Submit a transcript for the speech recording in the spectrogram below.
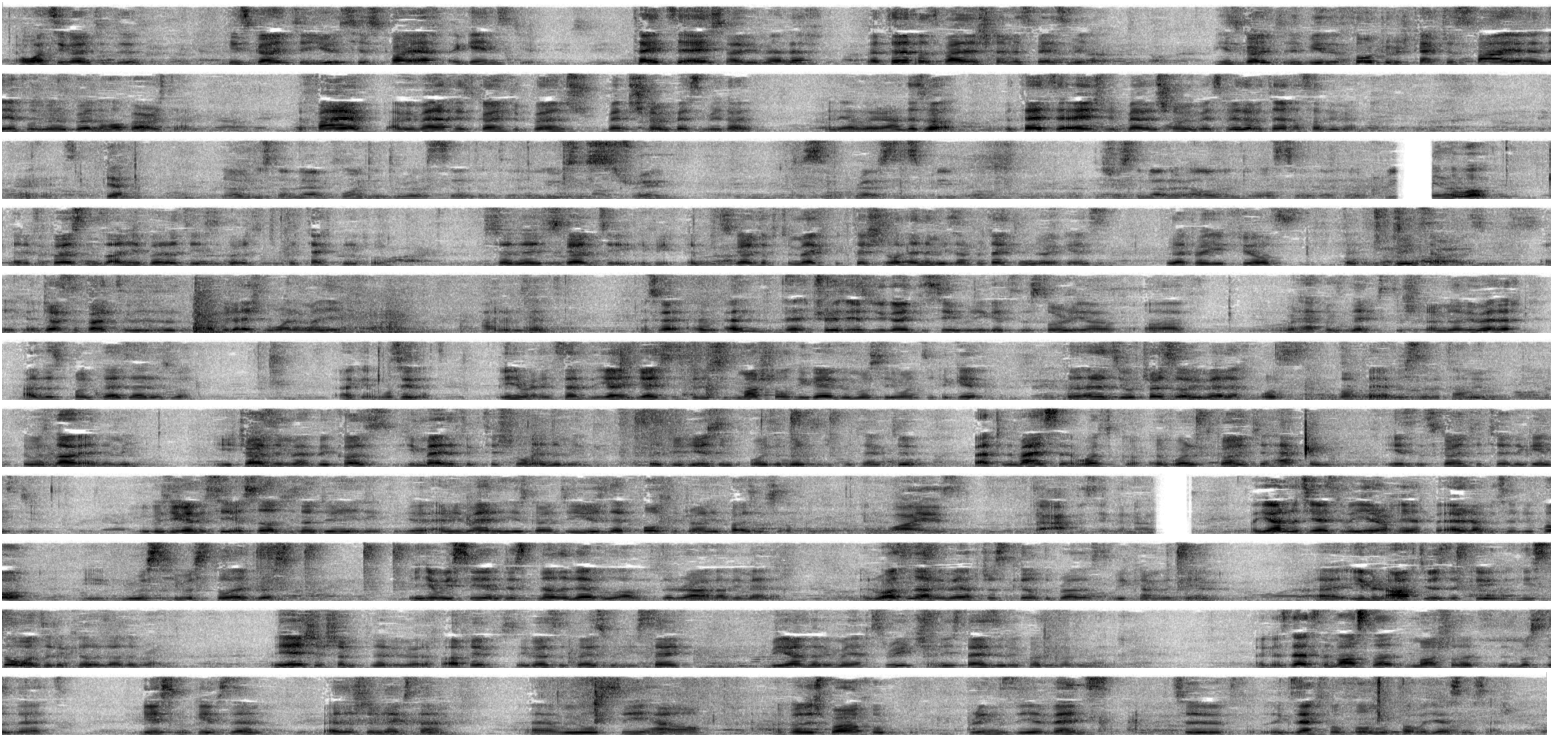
And what's he going to do? He's going to use his koyach against you. He's going to be the thorn which catches fire and therefore is going to burn the whole forest down. The fire of Abimelech is going to burn Shem and Beis and the other way around as well. Okay, yeah. No, just on that point that the said that uh, uses strength to suppress his people. It's just another element also that he'll create. In the world, that if a person's only ability is ability to protect people, so then he's going to, if he, and he's going to have to make fictional enemies and protecting them against, that way he feels that he's doing something, and he can justify to the population what am I for, hundred percent. So, and the truth is, you're going to see when you get to the story of, of what happens next to and how this point plays out as well. Okay, we'll see that. Anyway, it said Yosef finished his mashal, he gave the most he wanted to give. But that is your choice of Avimelech was not the emes of the Tamim. There was no enemy. He chose him because he made a fictional enemy, so you'd use him for his ability to protect you. But Lemaisa, what's, what is going to happen is it's going to turn against you. Because you're going to see yourself, he's not doing anything for you, and remaining, he's going to use that force to try and impose himself on you. And why is the opposite going to? Like I said before, he, he, was, he was still at risk. And here we see just another level of the Rav Avimelech. It wasn't Avimelech just killed the brothers to become the king. Uh, even after he was the king, he still wanted to kill his other brother. So he goes to the place where he's safe, beyond Avimelech's reach, and he stays there because of Avimelech. Because that's the mashal the muster that Yesem gives them. Next time, uh, we will see how HaKadosh Baruch Hu brings the events to exact fulfillment of what Yesem said.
